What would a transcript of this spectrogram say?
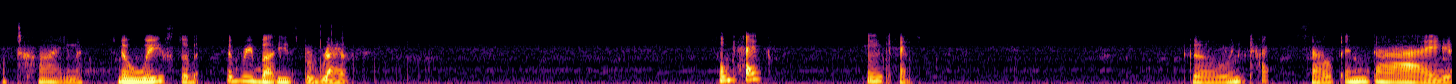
of time and a waste of everybody's breath. Okay? Okay. Go and cut yourself and die.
